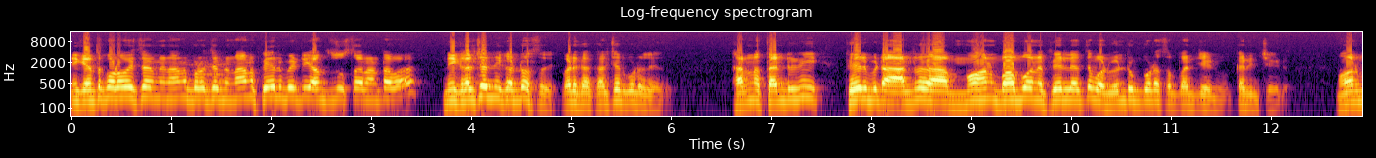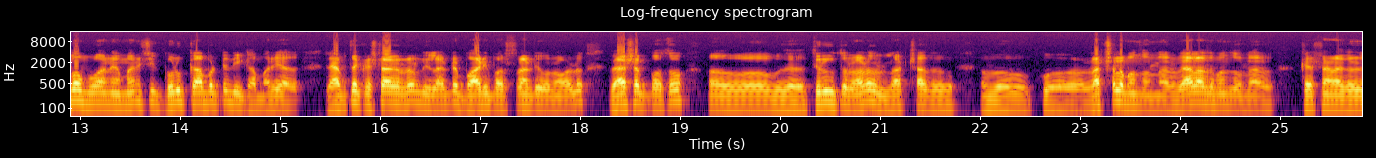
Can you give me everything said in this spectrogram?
నీకు ఎంత గొడవ వచ్చా మీ నాన్న కూడా మీ నాన్న పేరు పెట్టి అంత చూస్తాను అంటావా? నీ కల్చర్ నీకు అడ్డు వస్తుంది. వాడికి ఆ కల్చర్ కూడా లేదు. కన్న తండ్రిని పేరు పెట్టి ఆ అడ్ర ఆ మోహన్ బాబు అనే పేరు లేకపోతే వాడు వెంట్రుకు కూడా పనిచేయడు కరించేయడు మోహన్ బాబు అనే మనిషి కొడుకు కాబట్టి నీకు ఆ మర్యాద. లేకపోతే కృష్ణాగరం ఇలాంటి బాడీ పర్సనాలిటీ ఉన్నవాళ్ళు వేషం కోసం తిరుగుతున్నవాడు లక్ష లక్షల మంది ఉన్నారు వేలాది మంది ఉన్నారు. కృష్ణానగర్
